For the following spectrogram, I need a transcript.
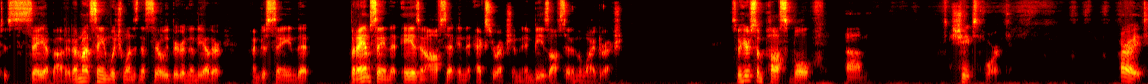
to say about it. I'm not saying which one's necessarily bigger than the other. I'm just saying that but I am saying that A is an offset in the x direction and B is offset in the y direction. So here's some possible um, shapes for it. All right,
